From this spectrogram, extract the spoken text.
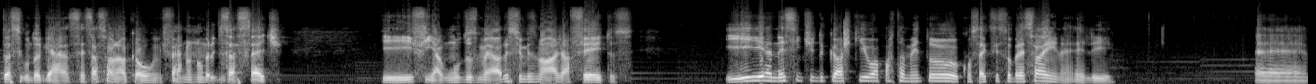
da Segunda Guerra sensacional, que é o Inferno número 17. E, enfim, alguns dos maiores filmes no ar já feitos. E é nesse sentido que eu acho que o apartamento consegue se sobressair, né? Ele. É,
